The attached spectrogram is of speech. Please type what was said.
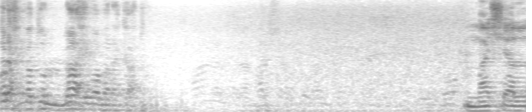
ورحمۃ اللہ وبرکاتہ۔ ماشاء اللہ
